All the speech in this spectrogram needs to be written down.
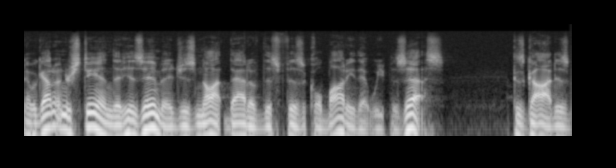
Now we got to understand that his image is not that of this physical body that we possess. Because God is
